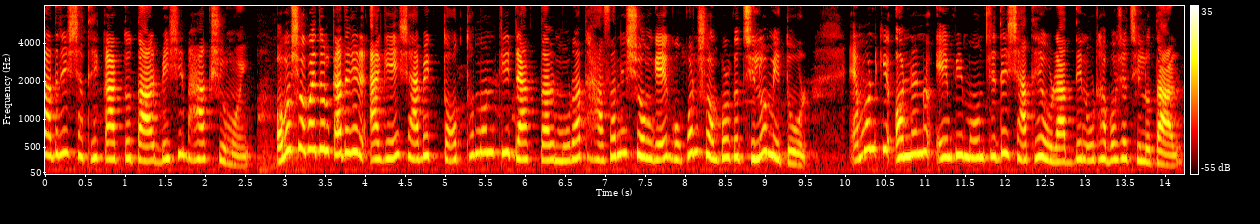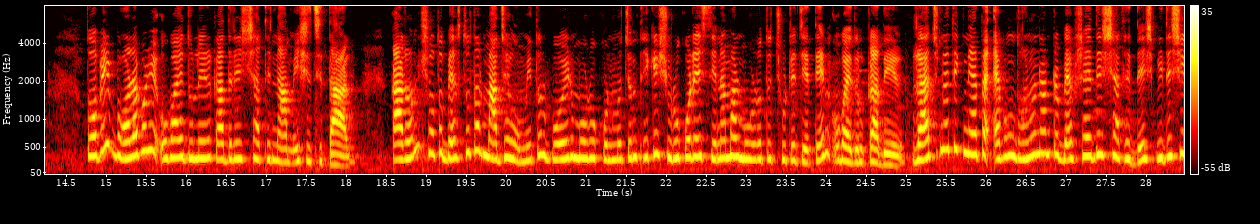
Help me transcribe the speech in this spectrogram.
কাদেরের সাথে কাটত তার বেশিরভাগ সময়। অবশ্য ওবায়দুল কাদেরের আগে সাবেক তথ্যমন্ত্রী ডাক্তার মুরাদ হাসানের সঙ্গে গোপন সম্পর্ক ছিল মিতুর। এমনকি অন্যান্য এমপি মন্ত্রীদের সাথেও রাত দিন উঠা বসা ছিল তার। তবে বরাবরই ওবায়দুলের কাদেরের সাথে নাম এসেছে তার। কারণ শত ব্যস্ততার মাঝেও মিতুর বইয়ের মোড়ক উন্মোচন থেকে শুরু করে সিনেমার মুহূর্তে ছুটে যেতেন ওবায়দুল কাদের। রাজনৈতিক নেতা এবং ধননাট্য ব্যবসায়ীদের সাথে দেশ বিদেশে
